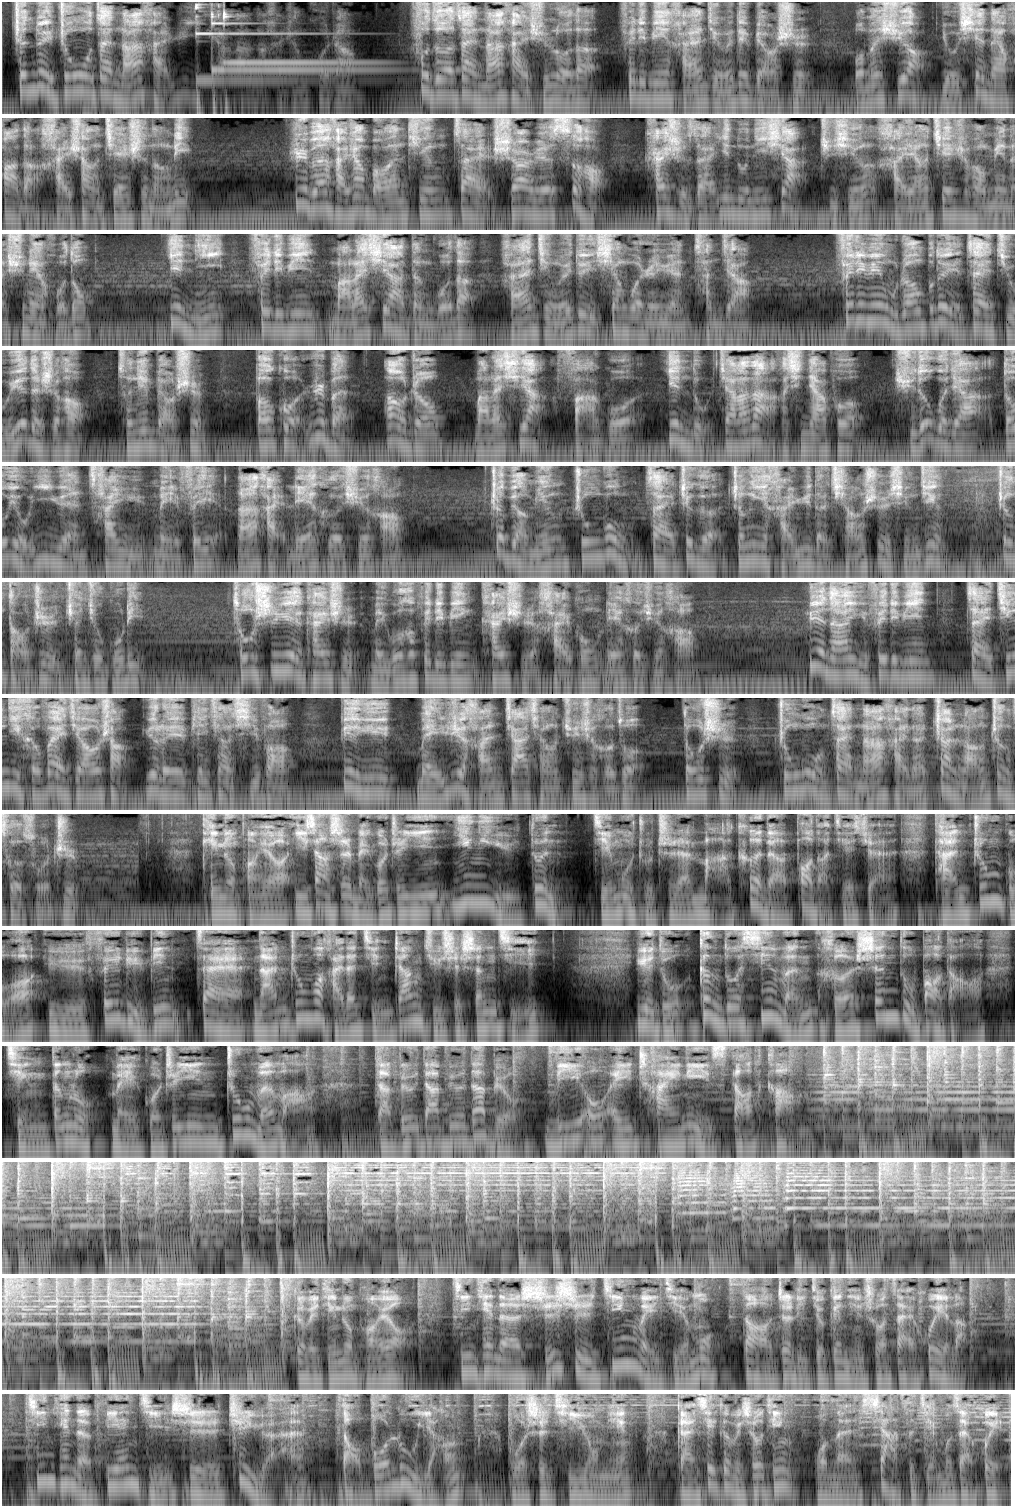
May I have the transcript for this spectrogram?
针对中共在南海日益加大的海上扩张，负责在南海巡逻的菲律宾海岸警卫队表示。我们需要有现代化的海上监视能力。日本海上保安厅在十二月四号开始在印度尼西亚举行海洋监视方面的训练活动，印尼、菲律宾、马来西亚等国的海岸警卫队相关人员参加。菲律宾武装部队在九月的时候曾经表示，包括日本、澳洲、马来西亚、法国、印度、加拿大和新加坡许多国家都有意愿参与美菲南海联合巡航。这表明中共在这个争议海域的强势行径，正导致全球孤立。从十月开始，美国和菲律宾开始海空联合巡航。越南与菲律宾在经济和外交上越来越偏向西方，并与美日韩加强军事合作，都是中共在南海的“战狼”政策所致。听众朋友，以上是美国之音英语盾节目主持人马克的报道节选，谈中国与菲律宾在南中国海的紧张局势升级。阅读更多新闻和深度报道，请登录美国之音中文网 www.voachinese.com。位听众朋友，今天的时事经纬节目到这里就跟您说再会了。今天的编辑是志远，导播陆阳，我是齐永明。感谢各位收听，我们下次节目再会。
